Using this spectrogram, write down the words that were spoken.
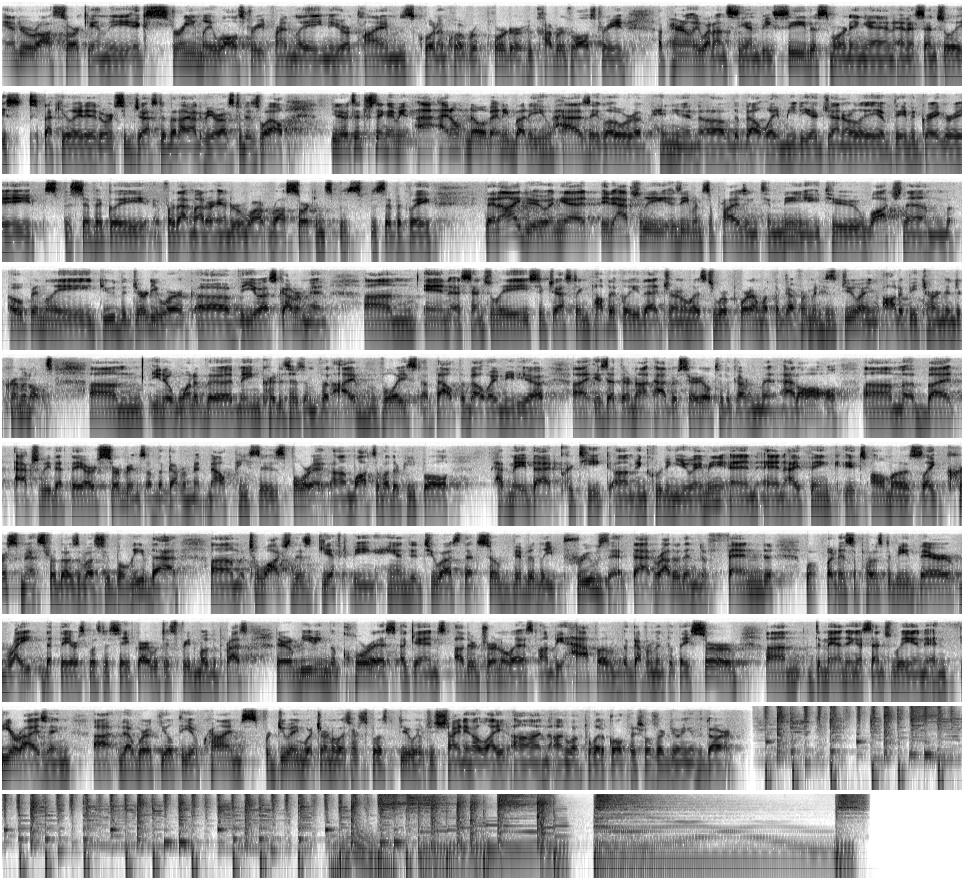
Andrew Ross Sorkin, the extremely Wall Street friendly New York Times quote unquote reporter who covers Wall Street, apparently went on CNBC this morning and, and essentially speculated or suggested that I ought to be arrested as well. You know, it's interesting. I mean, I, I don't know of anybody who has a lower opinion of the Beltway media generally, of David Gregory specifically, for that matter, Andrew Ross Sorkin specifically than I do. And yet, it actually is even surprising to me to watch them openly do the dirty work of the U.S. government um, in essentially suggesting publicly that journalists who report on what the government is doing ought to be turned into criminals. Um, you know, one of the main criticisms that I've voiced about the Beltway media uh, is that they're not adversarial to the government at all, um, but actually that they are servants of the government, mouthpieces for it. Um, lots of other people have made that critique, um, including you, Amy, and and I think it's almost like Christmas for those of us who believe that um, to watch this gift being handed to us that so vividly proves it. That rather than defend what is supposed to be their right that they are supposed to safeguard, which is freedom of the press, they're leading the chorus against other journalists on behalf of the government that they serve, um, demanding essentially and, and theorizing uh, that we're guilty of crimes for doing what journalists are supposed to do, which is shining a light on on what political political officials are doing in the dark.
